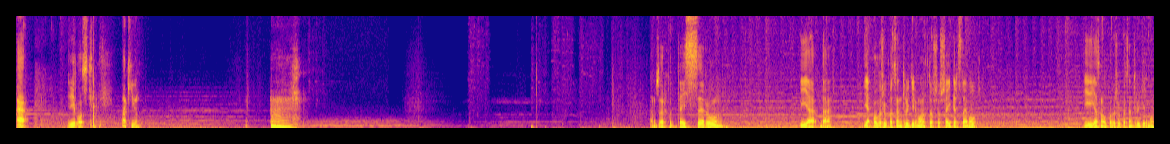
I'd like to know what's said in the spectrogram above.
А, we lost. Fuck you. Там зверху десь сирун. І я, да. Я положив по центру дерьмо, то що шейпер слемов. І я знову положив по центру дерьмо.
